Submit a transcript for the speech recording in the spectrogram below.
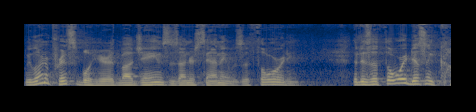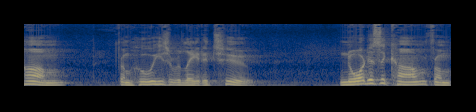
We learn a principle here about James's understanding of his authority. That his authority doesn't come from who he's related to, nor does it come from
